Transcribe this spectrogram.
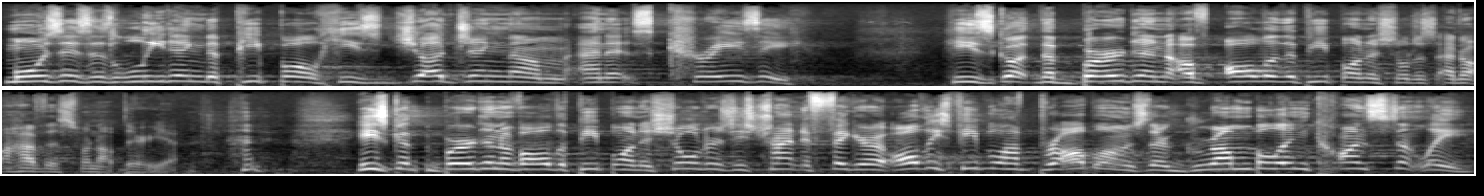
Moses is leading the people, he's judging them, and it's crazy He's got the burden of all of the people on his shoulders. I don't have this one up there yet. He's got the burden of all the people on his shoulders. He's trying to figure out all these people have problems. They're grumbling constantly.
